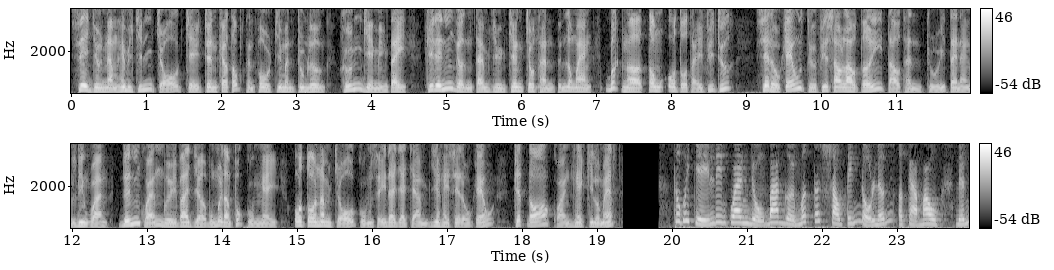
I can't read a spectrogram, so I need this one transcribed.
xe giường nằm 29 chỗ chạy trên cao tốc thành phố Hồ Chí Minh Trung Lương hướng về miền Tây. Khi đến gần tạm dừng chân Châu Thành, tỉnh Long An, bất ngờ tông ô tô tải phía trước. Xe đầu kéo từ phía sau lao tới tạo thành chuỗi tai nạn liên hoàn. Đến khoảng 13 giờ 45 phút cùng ngày, ô tô 5 chỗ cũng xảy ra va chạm với hai xe đầu kéo, cách đó khoảng 2 km. Thưa quý vị, liên quan vụ ba người mất tích sau tiếng nổ lớn ở Cà Mau, đến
